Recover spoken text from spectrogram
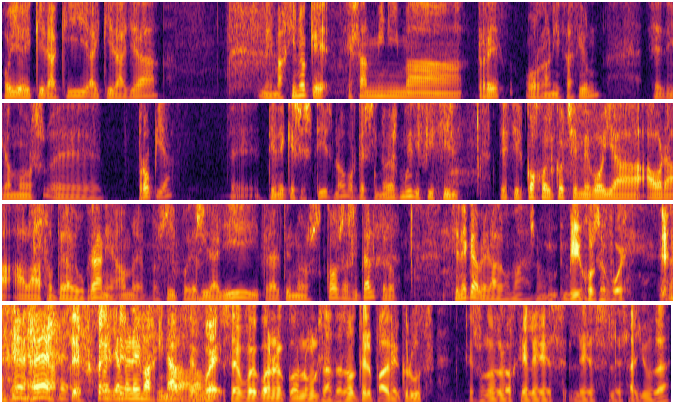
oye, hay que ir aquí, hay que ir allá. Me imagino que esa mínima red, organización, eh, digamos, eh, propia, eh, tiene que existir, ¿no? Porque si no es muy difícil decir, cojo el coche y me voy a, ahora a la frontera de Ucrania. Hombre, pues sí, puedes ir allí y traerte unas cosas y tal, pero tiene que haber algo más, ¿no? Mi hijo se fue. se fue. Pues ya me lo imaginaba. se, fue, se fue con, con, un sacerdote, el Padre Cruz, que es uno de los que les, les, les ayuda,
